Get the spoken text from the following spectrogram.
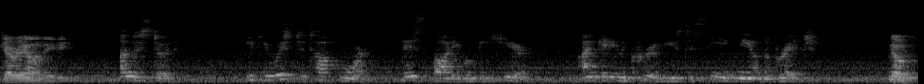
Carry on, EDI. Understood. If you wish to talk more, this body will be here. I'm getting the crew used to seeing me on the bridge. Noted.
